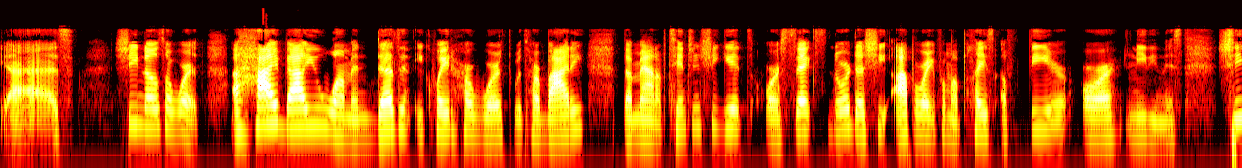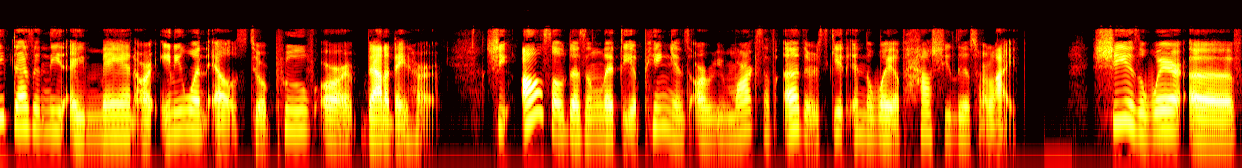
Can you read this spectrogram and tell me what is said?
Yes, she knows her worth. A high value woman doesn't equate her worth with her body, the amount of attention she gets, or sex, nor does she operate from a place of fear or neediness. She doesn't need a man or anyone else to approve or validate her. She also doesn't let the opinions or remarks of others get in the way of how she lives her life. She is aware of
